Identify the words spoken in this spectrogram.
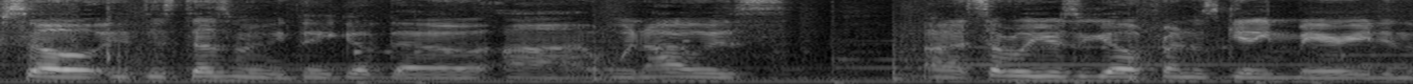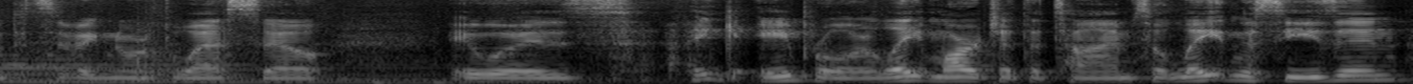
so it just does make me think of though uh, when I was uh, several years ago, a friend was getting married in the Pacific Northwest. So it was I think April or late March at the time, so late in the season.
